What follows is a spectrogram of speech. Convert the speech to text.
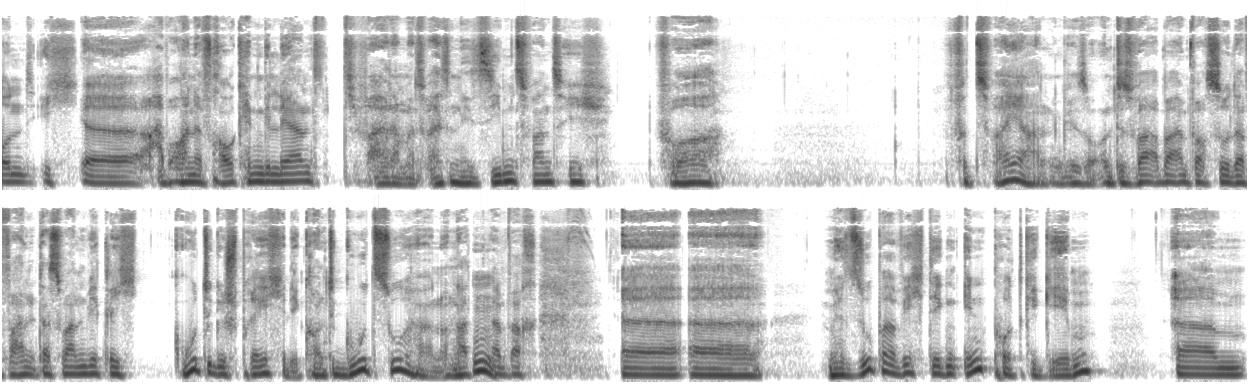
Und ich äh, habe auch eine Frau kennengelernt, die war damals, weiß ich nicht, 27 vor vor zwei Jahren. Und das war aber einfach so, das waren, das waren wirklich gute Gespräche, die konnte gut zuhören und hat einfach äh, äh, mir super wichtigen Input gegeben, ähm,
